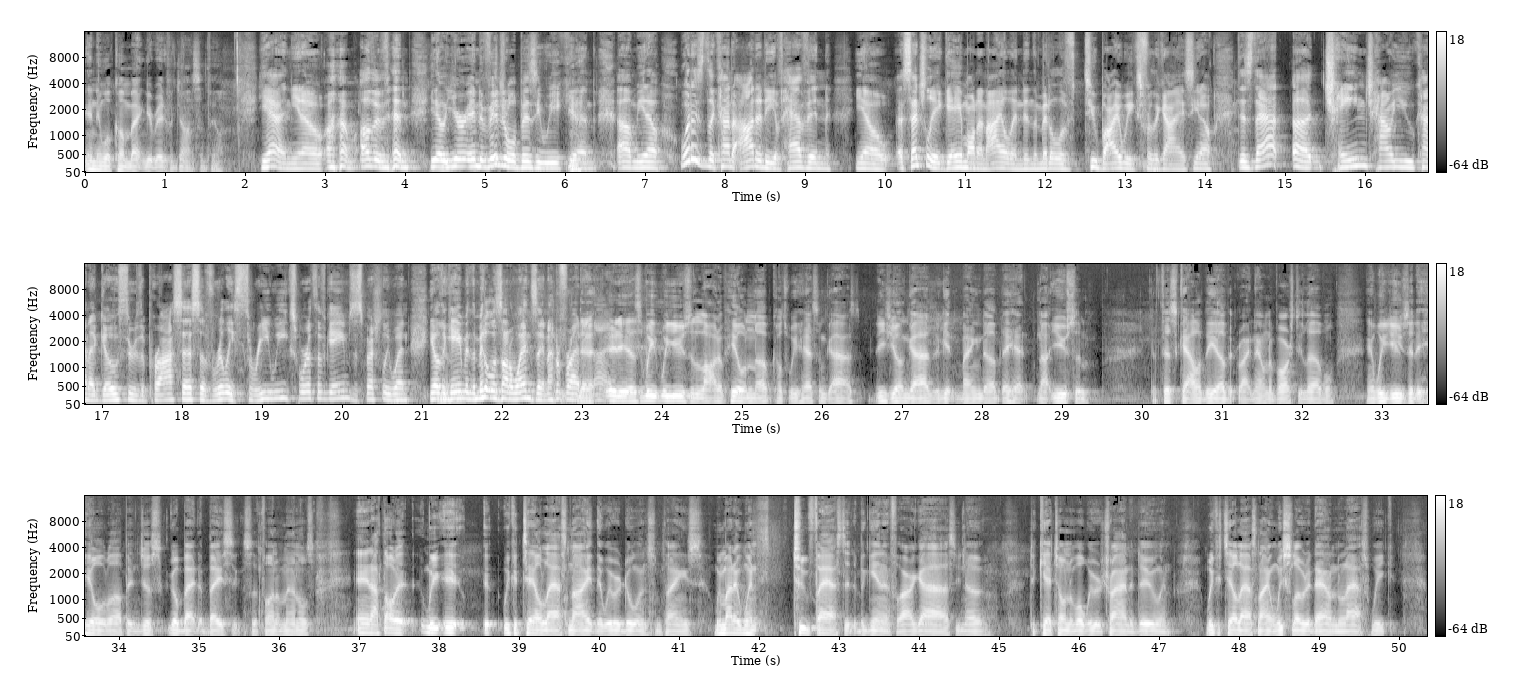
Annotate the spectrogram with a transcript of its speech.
and then we'll come back and get ready for Johnsonville. Yeah, and you know, um, other than you know your individual busy weekend, yeah. um, you know, what is the kind of oddity of having you know essentially a game on an island in the middle of two bye weeks for the guys? You know, does that uh, change how you kind of go through the process of really three weeks worth of games, especially when you know the game in the middle is on a Wednesday, not a Friday yeah, night? It is. We we use a lot of healing up because we had some guys. These young guys are getting banged up. They had not used to the physicality of it right now on the varsity level, and we use it to heal up and just go back to basics and fundamentals. And I thought it we it, it, we could tell last night that we were doing some things. We might have went too fast at the beginning for our guys, you know, to catch on to what we were trying to do, and we could tell last night when we slowed it down the last week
